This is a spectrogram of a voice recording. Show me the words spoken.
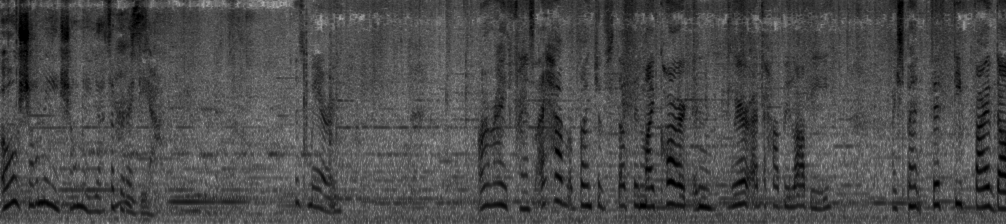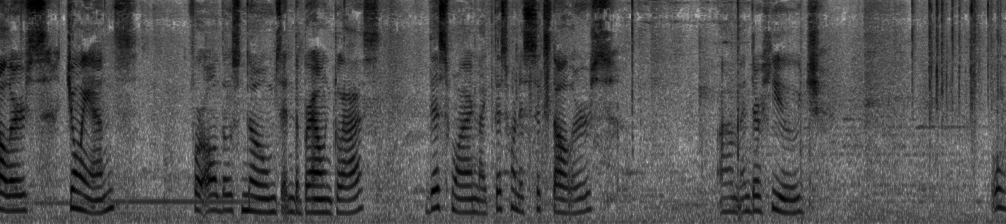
Oh, show me, show me. That's a good idea. It's Mary. All right, friends. I have a bunch of stuff in my cart, and we're at Hobby Lobby. I spent fifty-five dollars, Joann's, for all those gnomes and the brown glass. This one, like this one, is six dollars, um, and they're huge. Oh,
